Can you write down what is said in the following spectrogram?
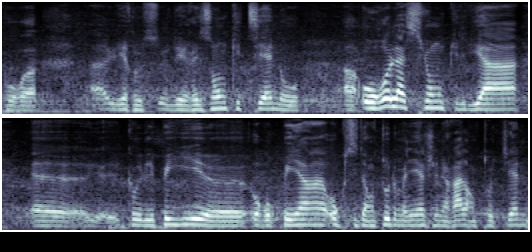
pour euh, les, raisons qui tiennent aux, relations qu'il y a, que les pays européens, occidentaux de manière générale entretiennent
